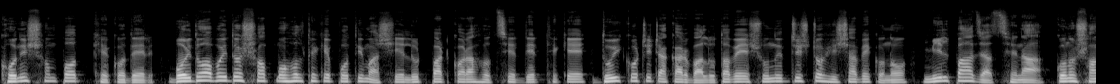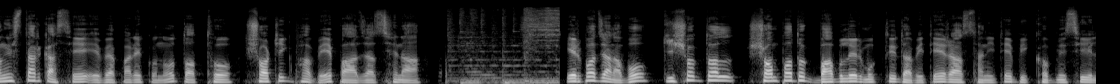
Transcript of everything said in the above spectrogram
খনিজ সম্পদ খেকোদের। বৈধ অবৈধ সব মহল থেকে প্রতি মাসে লুটপাট করা হচ্ছে দেড় থেকে দুই কোটি টাকার বালু। তবে সুনির্দিষ্ট হিসাবে কোনো মিল পাওয়া যাচ্ছে না। কোনো সংস্থার কাছে এ ব্যাপারে কোনো তথ্য সঠিকভাবে পাওয়া যাচ্ছে না। এরপর জানাব, কৃষক দল সম্পাদক বাবুলের মুক্তির দাবিতে রাজধানীতে বিক্ষোভ মিছিল।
